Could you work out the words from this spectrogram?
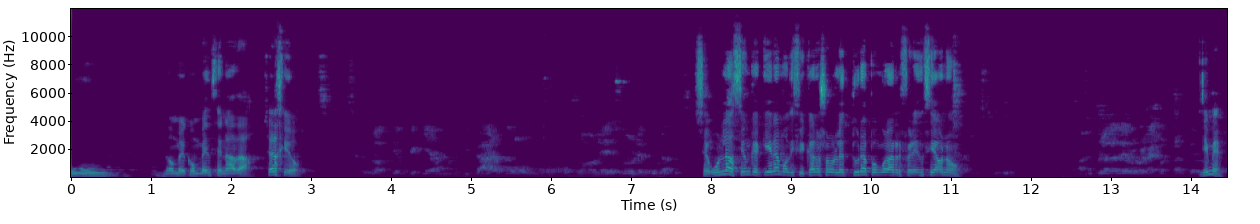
Uh, no me convence nada. Sergio. Según la opción que quiera modificar o solo lectura, pongo la referencia o no. Dime.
